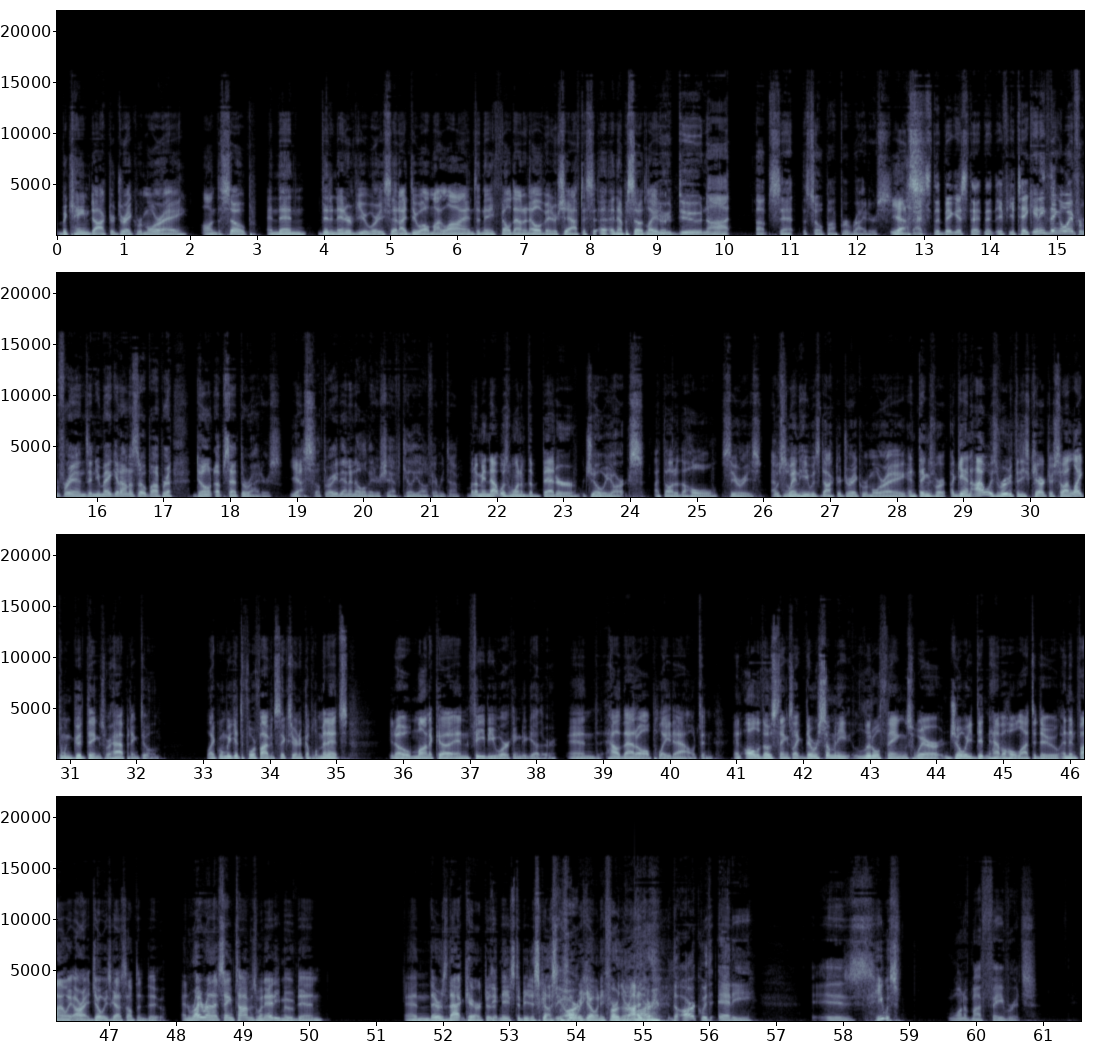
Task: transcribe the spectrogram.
became Dr. Drake Ramoray on the soap, and then did an interview where he said, "I do all my lines," and then he fell down an elevator shaft an episode later. You do not upset the soap opera writers. Yes. That's the biggest that, that if you take anything away from Friends and you make it on a soap opera, don't upset the writers. yes, They'll throw you down an elevator shaft, kill you off every time. But I mean, that was one of the better Joey arcs I thought of the whole series. Was Absolutely. when he was Dr. Drake Ramoray and things were again. I always rooted for these characters, so I liked when good things were happening to them. Like when we get to four, five, and six here in a couple of minutes, you know, Monica and Phoebe working together and how that all played out and and all of those things. Like there were so many little things where Joey didn't have a whole lot to do, and then finally, all right, Joey's got something to do. And right around that same time is when Eddie moved in. And there's that character that needs to be discussed the before we go any further the either. Arc, the arc with Eddie is He was one of my favorites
